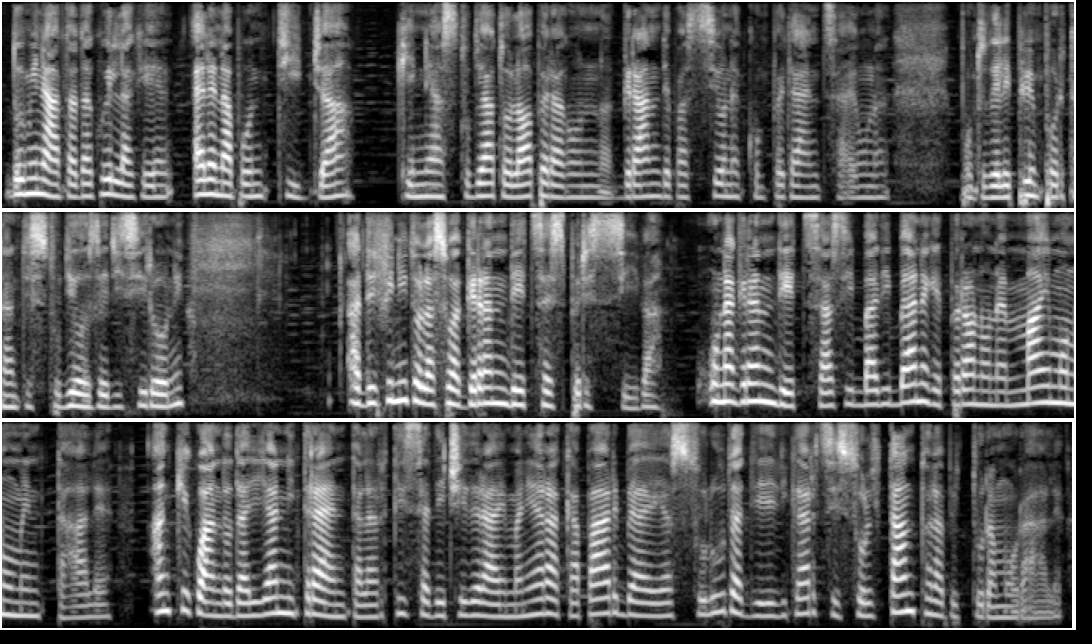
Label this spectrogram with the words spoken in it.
dominata da quella che Elena Pontigia, che ne ha studiato l'opera con grande passione e competenza, è una appunto delle più importanti studiose di Sironi, ha definito la sua grandezza espressiva. Una grandezza, si badi bene, che però non è mai monumentale. Anche quando dagli anni 30 l'artista deciderà in maniera caparbia e assoluta di dedicarsi soltanto alla pittura murale.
